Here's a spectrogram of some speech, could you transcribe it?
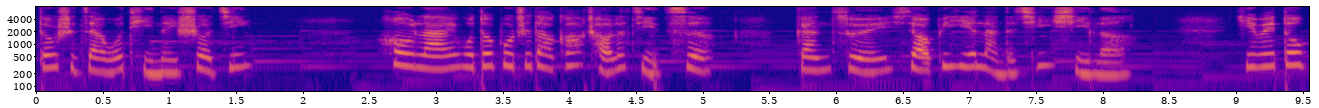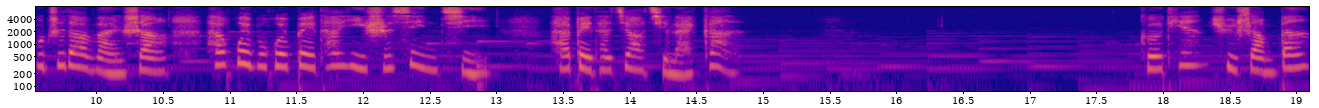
都是在我体内射精，后来我都不知道高潮了几次，干脆小臂也懒得清洗了，因为都不知道晚上还会不会被他一时兴起，还被他叫起来干。隔天去上班，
